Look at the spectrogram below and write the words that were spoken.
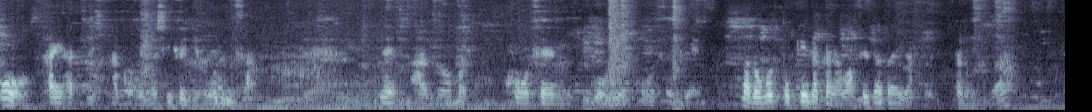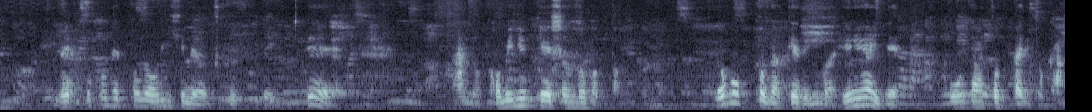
を開発したこの吉藤オリーさん。で、あの、まあ、高専、工業高専で、まあ、ロボット系だから早稲田大学たのかな。で、そこでこの織姫を作っていって、あの、コミュニケーションロボット。ロボットだけで今 AI でオーダー取ったりとか、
